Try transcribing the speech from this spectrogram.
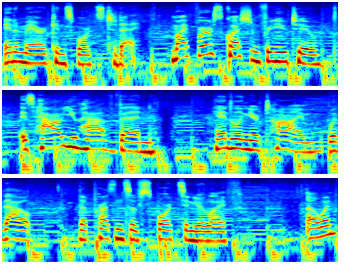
in American sports today. My first question for you two is how you have been handling your time without the presence of sports in your life. Owen?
